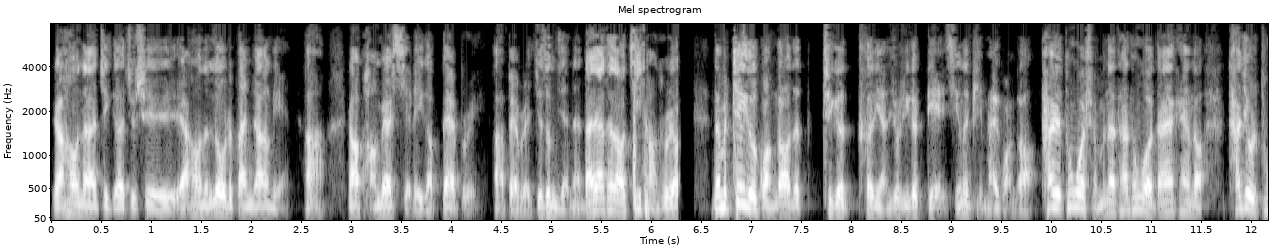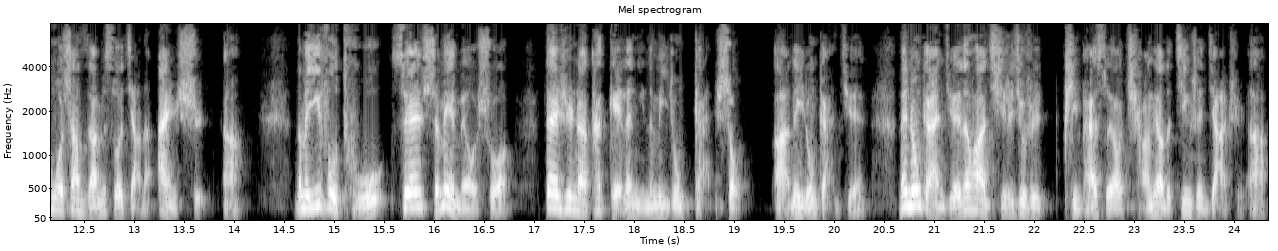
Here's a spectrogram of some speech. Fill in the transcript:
然后呢，这个就是然后呢露着半张脸啊，然后旁边写了一个 Burberry 啊 Burberry 就这么简单，大家再到机场的时候要。那么这个广告的这个特点就是一个典型的品牌广告，它是通过什么呢？它通过大家看到，它就是通过上次咱们所讲的暗示啊。那么一幅图虽然什么也没有说，但是呢，它给了你那么一种感受啊，那种感觉，那种感觉的话，其实就是品牌所要强调的精神价值啊，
